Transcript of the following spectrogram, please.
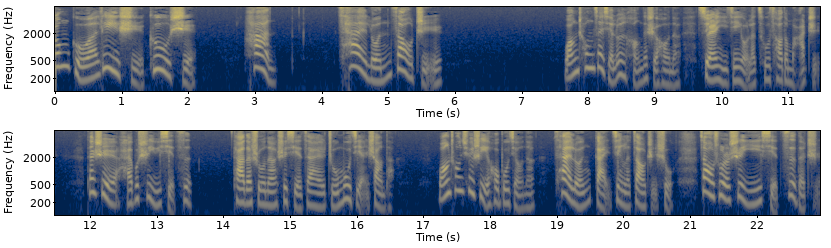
中国历史故事：汉蔡伦造纸。王充在写《论衡》的时候呢，虽然已经有了粗糙的麻纸，但是还不适于写字。他的书呢是写在竹木简上的。王充去世以后不久呢，蔡伦改进了造纸术，造出了适宜写字的纸。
